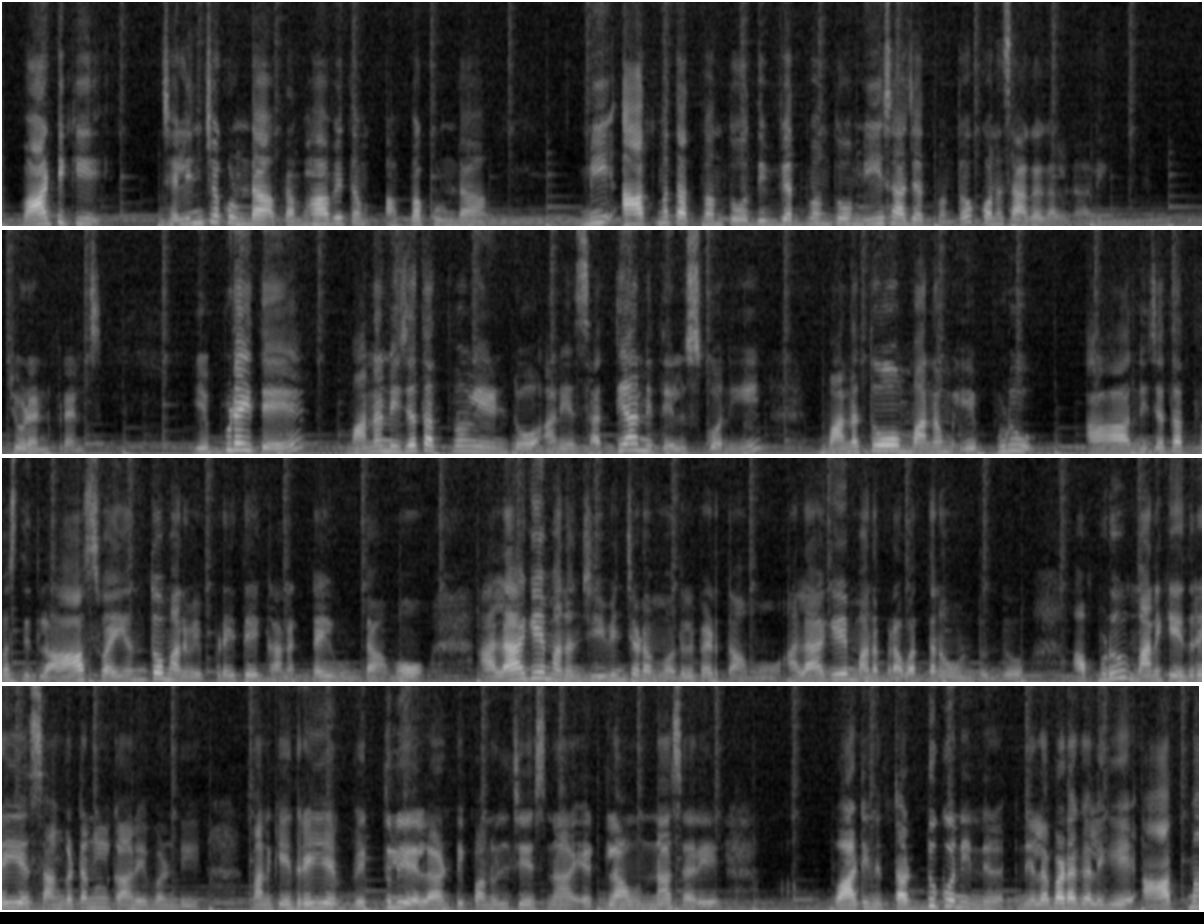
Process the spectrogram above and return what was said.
వాటికి చలించకుండా ప్రభావితం అవ్వకుండా మీ ఆత్మతత్వంతో దివ్యత్వంతో మీ సహజత్వంతో కొనసాగగలగాలి. చూడండి ఫ్రెండ్స్ ఎప్పుడైతే మన నిజతత్వం ఏంటో అనే సత్యాన్ని తెలుసుకొని మనతో మనం ఎప్పుడు ఆ నిజతత్వ స్థితిలో ఆ స్వయంతో మనం ఎప్పుడైతే కనెక్ట్ అయి ఉంటామో అలాగే మనం జీవించడం మొదలు పెడతామో అలాగే మన ప్రవర్తన ఉంటుందో అప్పుడు మనకి ఎదురయ్యే సంఘటనలు కానివ్వండి మనకి ఎదురయ్యే వ్యక్తులు ఎలాంటి పనులు చేసినా ఎట్లా ఉన్నా సరే వాటిని తట్టుకొని ని- నిలబడగలిగే ఆత్మ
